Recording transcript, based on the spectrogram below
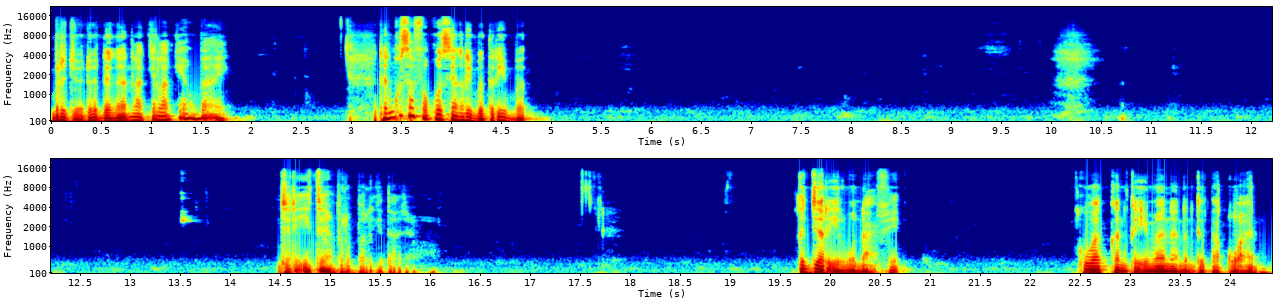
berjodoh dengan laki-laki yang baik. Dan gak usah fokus yang ribet-ribet. Jadi itu yang perlu kita jawab kejar ilmu nafi. Kuatkan keimanan dan ketakwaan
